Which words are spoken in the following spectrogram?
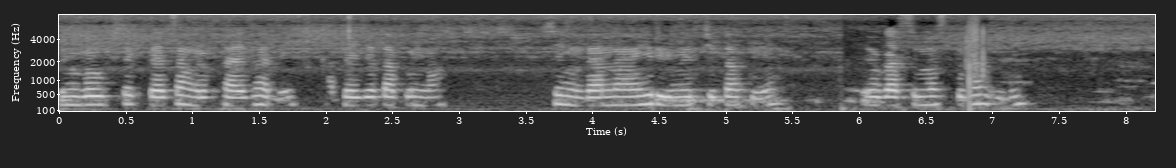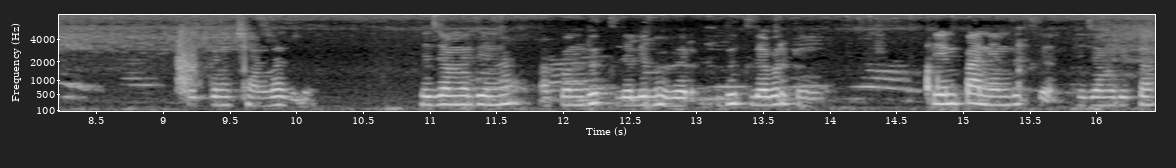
तुम्ही बघू शकता चांगलं फ्राय झाले. आता याच्यात आपण ना शेंगदाणा हिरवी मिरची टाकली. योग अशी मस्त भाजली. एकदम छान भाजली. ह्याच्यामध्ये ना आपण धुतलेली भगर धुतल्यावर काही तीन पाण्याने धुतल्या. ह्याच्यामध्ये टाक.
